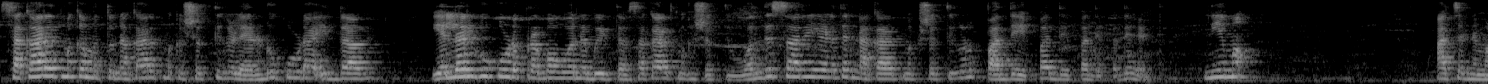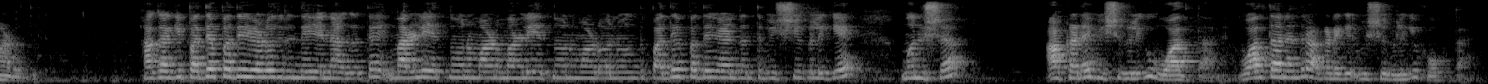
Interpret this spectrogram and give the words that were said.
ಸಕಾರಾತ್ಮಕ ಮತ್ತು ನಕಾರಾತ್ಮಕ ಶಕ್ತಿಗಳು ಎರಡೂ ಕೂಡ ಇದ್ದಾವೆ. ಎಲ್ಲರಿಗೂ ಕೂಡ ಪ್ರಭಾವವನ್ನು ಬೀಳ್ತವೆ ಸಕಾರಾತ್ಮಕ ಶಕ್ತಿ ಒಂದೇ ಸಾರಿ ಹೇಳಿದ್ರೆ ನಕಾರಾತ್ಮಕ ಶಕ್ತಿಗಳು ಪದೇ ಪದೇ ಪದೇ ಪದೇ ಹೇಳ್ತವೆ. ನಿಯಮ ಆಚರಣೆ ಮಾಡೋದಿಲ್ಲ. ಹಾಗಾಗಿ ಪದೇ ಪದೇ ಹೇಳೋದ್ರಿಂದ ಏನಾಗುತ್ತೆ? ಮರಳಿ ಯತ್ನವನ್ನು ಮಾಡು, ಮರಳಿ ಯತ್ನವನ್ನು ಮಾಡು ಅನ್ನೋ ಒಂದು ಪದೇ ಪದೇ ಹೇಳಿದಂಥ ವಿಷಯಗಳಿಗೆ ಮನುಷ್ಯ ಆ ಕಡೆ ವಿಷಯಗಳಿಗೆ ವಾಲ್ತಾನೆ. ವಾಲ್ತಾನೆ ಅಂದ್ರೆ ಆ ಕಡೆಗೆ ವಿಷಯಗಳಿಗೆ ಹೋಗ್ತಾನೆ.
